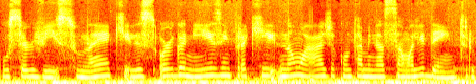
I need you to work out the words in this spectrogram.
o serviço, né? Que eles organizem para que não haja contaminação ali dentro.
